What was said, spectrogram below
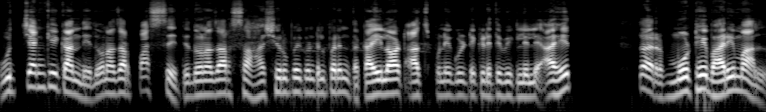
उच्चांकी कांदे दोन हजार पाचशे ते दोन हजार सहाशे रुपये क्विंटलपर्यंत काही लॉट आज पुणे गुलटेकडे ते विकलेले आहेत. तर मोठे भारी माल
